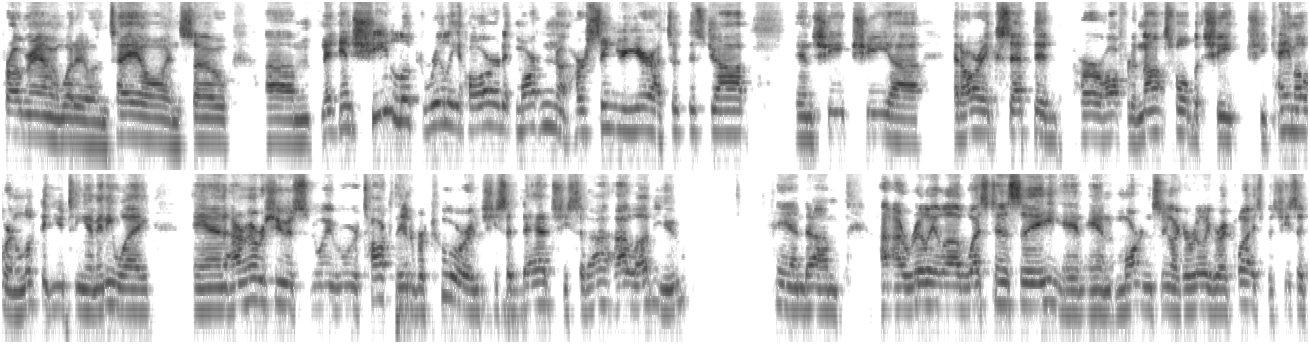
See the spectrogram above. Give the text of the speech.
program and what it'll entail. And so, um, and, and, she looked really hard at Martin. Uh, her senior year, I took this job, and she she uh, had already accepted her offer to Knoxville, but she she came over and looked at UTM anyway. And I remember she was we were talking at the end of her tour, and she said, "Dad," she said, "I, I love you." And um, I, really love West Tennessee, and, and Martin seemed like a really great place. But she said,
